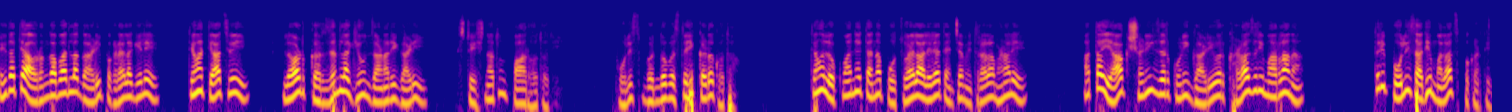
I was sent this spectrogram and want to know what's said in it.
एकदा ते औरंगाबादला गाडी पकडायला गेले तेव्हा त्याचवेळी लॉर्ड कर्झनला घेऊन जाणारी गाडी स्टेशनातून पार होत होती. पोलीस बंदोबस्तही कडक होता. तेव्हा लोकमान्य त्यांना पोचवायला आलेल्या त्यांच्या मित्राला म्हणाले आता या क्षणी जर कोणी गाडीवर खडा जरी मारला ना तरी पोलीस आधी मलाच पकडतील.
